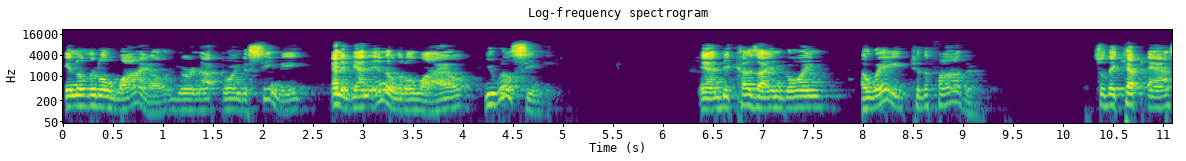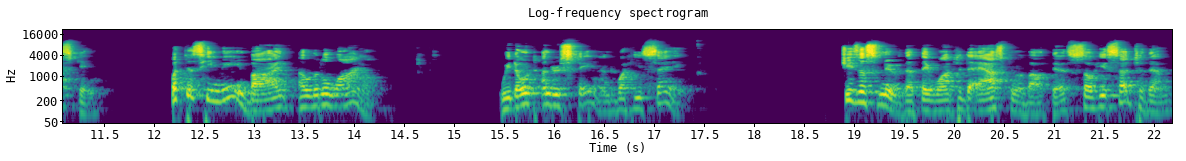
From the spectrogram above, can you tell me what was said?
In a little while, you are not going to see me, and again, in a little while, you will see me? And because I am going away to the Father. So they kept asking, What does he mean by a little while? We don't understand what he's saying. Jesus knew that they wanted to ask him about this, so he said to them,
